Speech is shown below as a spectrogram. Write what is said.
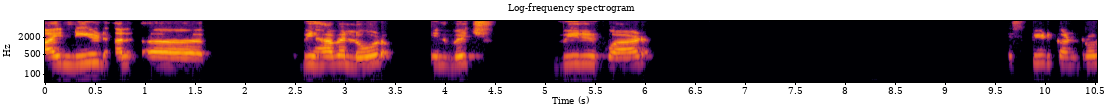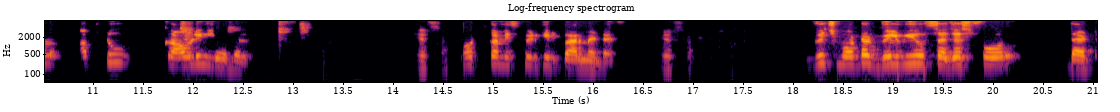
i need a, uh, we have a load in which we required speed control up to crawling level Yes, sir. बहुत कम स्पीड की रिक्वायरमेंट है Yes, sir. which motor will you suggest for that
